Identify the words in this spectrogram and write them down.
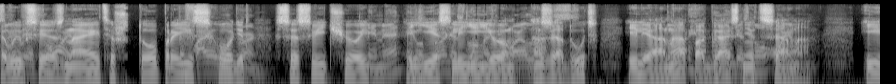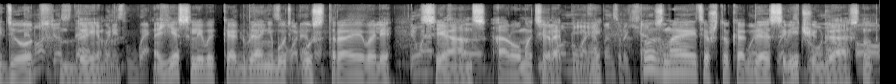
Вы все знаете, что происходит со свечой, если ее задуть, или она погаснет сама. Идет дым. Если вы когда-нибудь устраивали сеанс ароматерапии, то знаете, что когда свечи гаснут,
